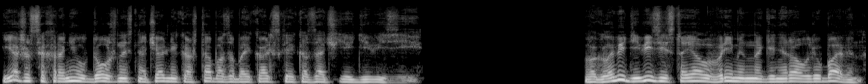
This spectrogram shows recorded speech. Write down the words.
Я же сохранил должность начальника штаба Забайкальской казачьей дивизии. Во главе дивизии стоял временно генерал Любавин,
